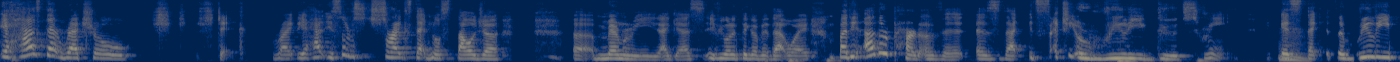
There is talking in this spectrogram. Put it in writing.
it has that retro sh- shtick right it has it sort of strikes that nostalgia uh, memory, I guess, if you want to think of it that way. But the other part of it is that it's actually a really good screen. It's mm. like it's a really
